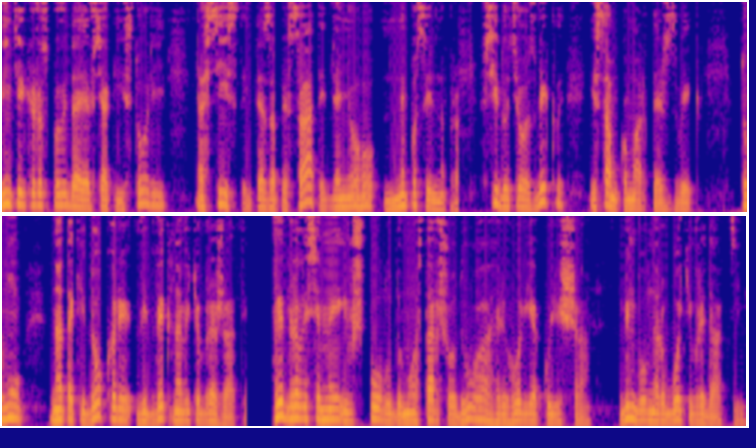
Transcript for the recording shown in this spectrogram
Він тільки розповідає всякі історії, а сісти й те записати для нього непосильна права. Всі до цього звикли, і сам комар теж звик. Тому на такі докори відвик навіть ображати. Вибралися ми і в шполу до мого старшого друга Григорія Куліша. Він був на роботі в редакції.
